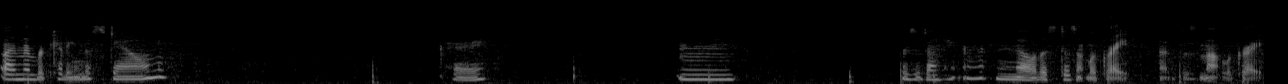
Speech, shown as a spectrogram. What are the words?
I remember cutting this down. Okay. Mm. Is it down here? No, this doesn't look right. That does not look right.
